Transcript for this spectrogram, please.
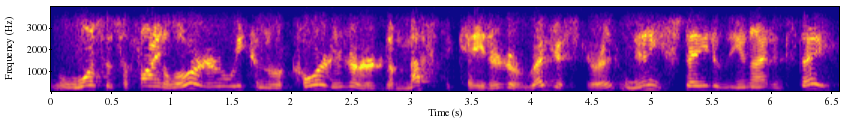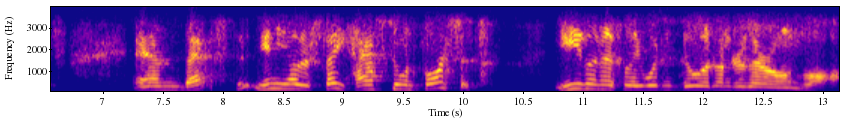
once it's a final order, we can record it or domesticate it or register it in any state of the United States. And that's, any other state has to enforce it, even if they wouldn't do it under their own law.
